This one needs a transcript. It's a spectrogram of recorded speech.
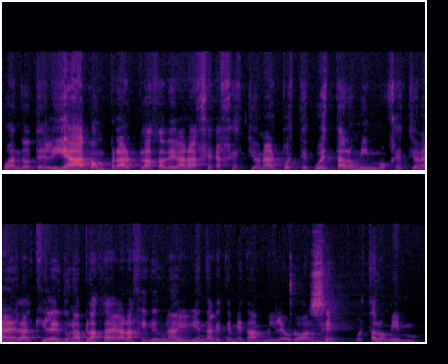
Cuando te lía a comprar plazas de garaje, a gestionar, pues te cuesta lo mismo gestionar el alquiler de una plaza de garaje que de una vivienda que te meta mil euros al mes. Cuesta lo mismo.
